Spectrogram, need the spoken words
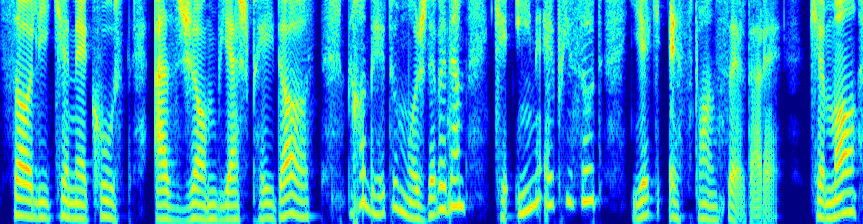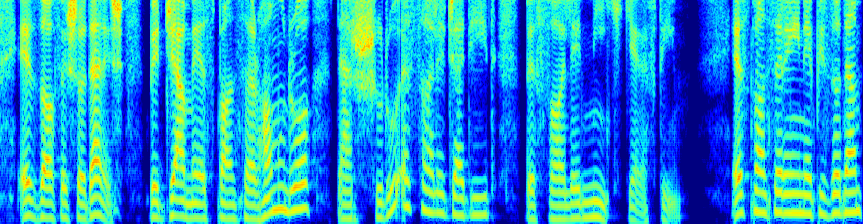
سالی که نکوست از ژانویش پیداست می‌خوام بهتون مژده بدم که این اپیزود یک اسپانسر داره که ما اضافه شدنش به جمع اسپانسرهامون رو در شروع سال جدید به فال نیک گرفتیم. اسپانسر این اپیزودم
